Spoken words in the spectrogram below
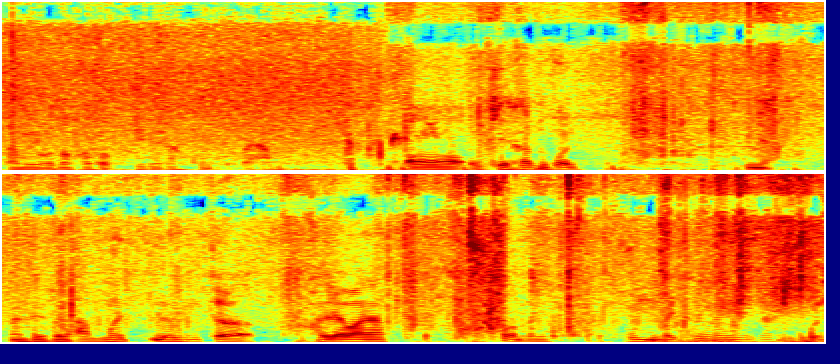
ถ้าไม่อยู่ต้องขอตัวพี่ด้วยนะคุณไปครับอ๋อโอเคครับทุกคน เนี่ย มันเป็นเวลามืดเริ่มเจอเขาเรียกว่านะฝนมันคุมไปทั้งเลยนะทุกคน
